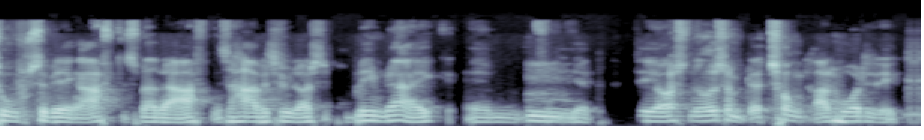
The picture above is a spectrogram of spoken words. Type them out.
to serveringer aftensmad hver aften, så har vi selvfølgelig også et problem der, ikke? Øhm, mm. At det er også noget, som bliver tungt ret hurtigt, ikke?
